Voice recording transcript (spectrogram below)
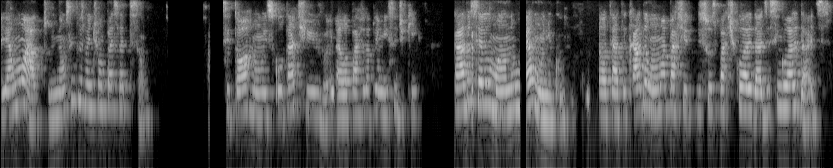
ele é um ato e não simplesmente uma percepção. Se torna uma escuta ativa. Ela parte da premissa de que cada ser humano é único. Ela trata cada um a partir de suas particularidades e singularidades,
